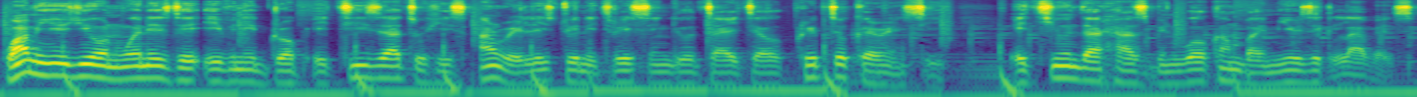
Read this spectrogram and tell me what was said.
Kuami Eugene on Wednesday evening dropped a teaser to his unreleased 23 single titled Cryptocurrency, a tune that has been welcomed by music lovers.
